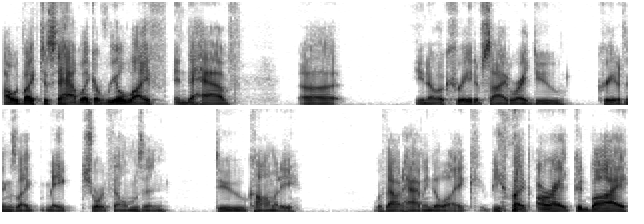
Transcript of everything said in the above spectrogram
I would like just to have like a real life and to have, uh, you know, a creative side where I do creative things like make short films and do comedy without having to like be like, all right, goodbye,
